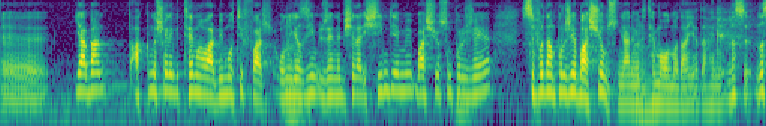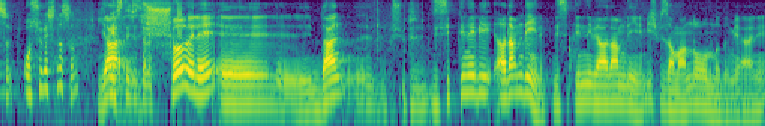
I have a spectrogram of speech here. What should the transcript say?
Ee, ya ben aklımda şöyle bir tema var, bir motif var. Onu yazayım, üzerine bir şeyler işleyeyim diye mi başlıyorsun projeye? Sıfırdan projeye başlıyor musun yani öyle tema olmadan ya da hani nasıl nasıl o süreç nasıl? Ya Besteci tarafı. şöyle e, ben e, disipline bir adam değilim. Disiplinli bir adam değilim. Hiçbir zaman da olmadım yani.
